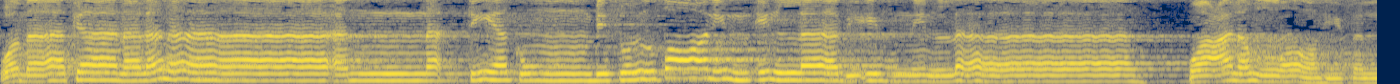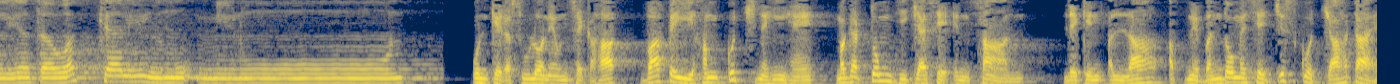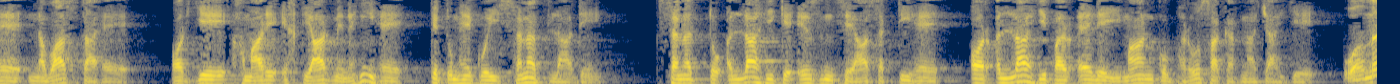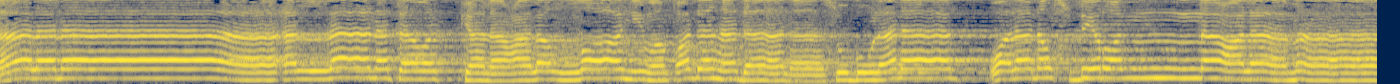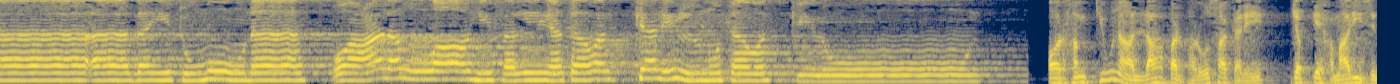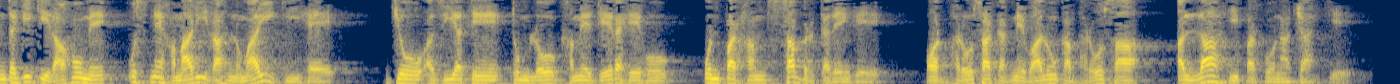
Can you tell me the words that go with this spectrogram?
وما كان لنا أن نأتيكم بسلطان إلا بإذن الله وعلى الله فليتوكل المؤمنون ان کے رسولوں نے ان سے کہا، واقعی ہم کچھ نہیں ہیں، مگر تم ہی جیسے انسان، لیکن اللہ اپنے بندوں میں سے جس کو چاہتا ہے، نوازتا ہے۔ اور یہ ہمارے اختیار میں نہیں ہے کہ تمہیں کوئی صنعت لا دیں۔ صنعت تو اللہ ہی کے عزن سے آ سکتی ہے اور اللہ ہی پر اہل ایمان کو بھروسہ کرنا چاہیے۔ وما لنا ألا نتوكل على الله وقد هدانا سبلنا ولنصبرن على ما آذيتمونا وعلى الله فليتوكل المتوكلون. اور ہم کیوں نہ اللہ پر بھروسہ کریں جبکہ ہماری زندگی کی راہوں میں اس نے ہماری رہنمائی کی ہے۔ جو اذیتیں تم لوگ ہمیں دے رہے ہو، ان پر ہم صبر کریں گے۔ اور بھروسہ کرنے والوں کا بھروسہ اللہ ہی پر ہونا چاہیے۔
